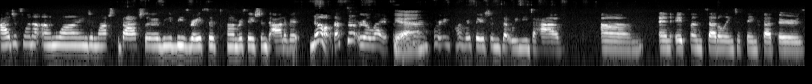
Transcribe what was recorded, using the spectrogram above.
I just want to unwind and watch The Bachelor, leave these racist conversations out of it. No, that's not real life. Yeah. Those are important conversations that we need to have. Um, and it's unsettling to think that there's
